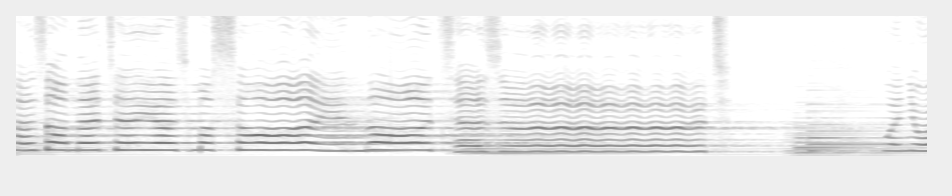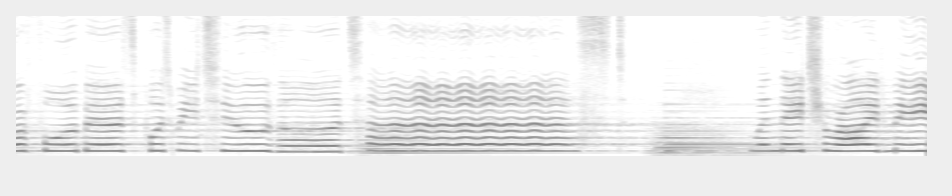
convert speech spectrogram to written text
as on that day at Massah in the desert, when your forebears put me to the test, when they tried me,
